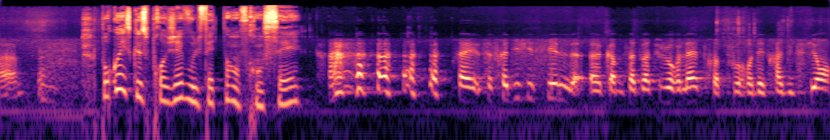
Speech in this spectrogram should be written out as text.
Euh. Pourquoi est-ce que ce projet, vous le faites pas en français? Ce serait difficile, comme ça doit toujours l'être pour des traductions,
